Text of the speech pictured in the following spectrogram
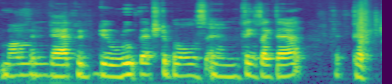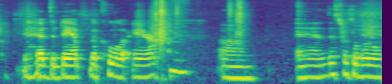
mom and dad could do root vegetables and things like that that, that had the damp, the cooler air. Um, and this was a little,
